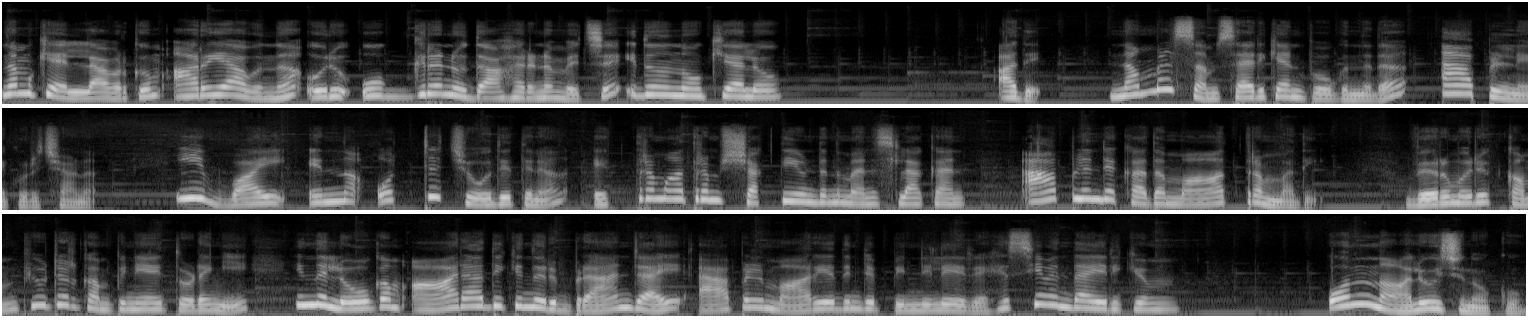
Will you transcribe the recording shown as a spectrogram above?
നമുക്ക് എല്ലാവർക്കും അറിയാവുന്ന ഒരു ഉഗ്രൻ ഉദാഹരണം വെച്ച് ഇതൊന്ന് നോക്കിയാലോ. അതെ നമ്മൾ സംസാരിക്കാൻ പോകുന്നത് ആപ്പിളിനെ കുറിച്ചാണ്. ഈ വൈ എന്ന ഒറ്റ ചോദ്യത്തിന് എത്രമാത്രം ശക്തിയുണ്ടെന്ന് മനസ്സിലാക്കാൻ ആപ്പിളിന്റെ കഥ മാത്രം മതി. വെറുമൊരു കമ്പ്യൂട്ടർ കമ്പനിയായി തുടങ്ങി ഇന്ന് ലോകം ആരാധിക്കുന്ന ഒരു ബ്രാൻഡായി ആപ്പിൾ മാറിയതിന്റെ പിന്നിലെ രഹസ്യം എന്തായിരിക്കും? ഒന്നാലോചിച്ചു നോക്കൂ.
